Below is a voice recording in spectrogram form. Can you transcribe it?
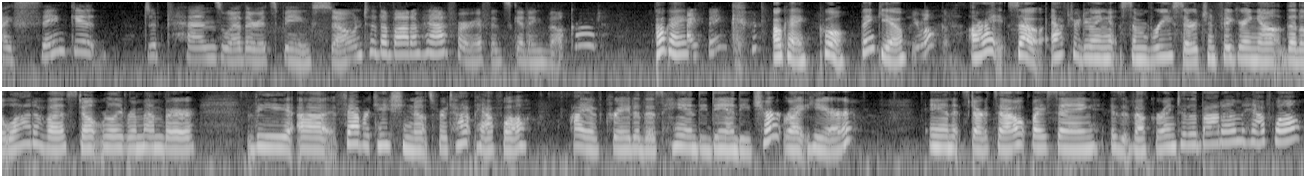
I think it depends whether it's being sewn to the bottom half or if it's getting velcroed. Okay. I think. Okay, cool. Thank you. You're welcome. All right, so after doing some research and figuring out that a lot of us don't really remember the uh, fabrication notes for top half wall, I have created this handy dandy chart right here. And it starts out by saying, is it velcroing to the bottom half wall?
